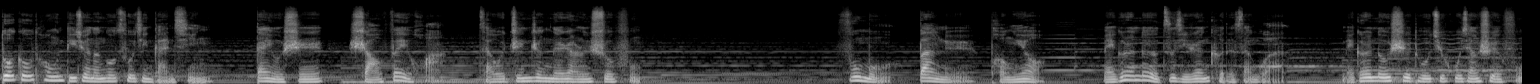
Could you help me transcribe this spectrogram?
多沟通的确能够促进感情，但有时少废话才会真正的让人舒服。父母、伴侣、朋友，每个人都有自己认可的三观，每个人都试图去互相说服，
